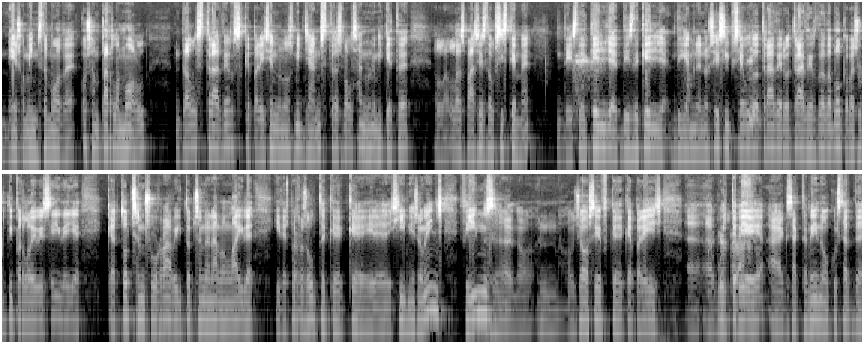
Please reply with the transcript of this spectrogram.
més o menys de moda, o se'n parla molt, dels traders que apareixen en els mitjans trasbalsant una miqueta les bases del sistema des d'aquell, des d'aquell diguem-ne, no sé si pseudo-trader o trader de debò que va sortir per la BBC i deia que tot s'ensorrava i tot se n'anava en l'aire i després resulta que, que era així més o menys, fins eh, no, el Joseph que, que apareix eh, a 8TV exactament al costat de,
